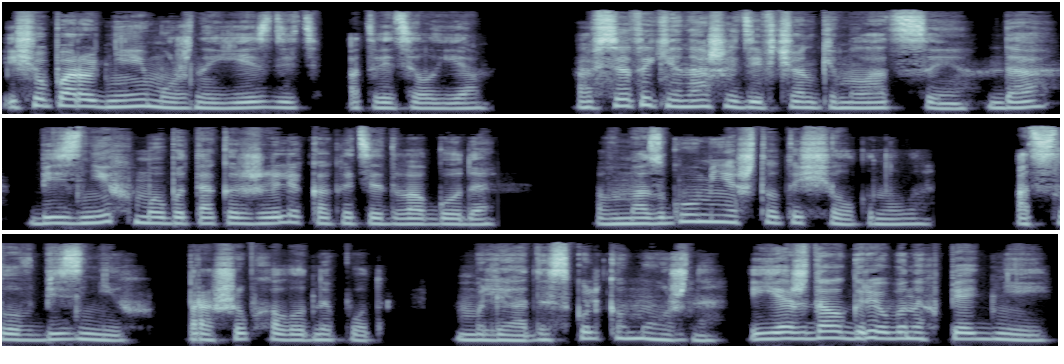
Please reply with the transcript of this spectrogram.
Еще пару дней можно ездить», — ответил я. «А все таки наши девчонки молодцы, да? Без них мы бы так и жили, как эти два года. В мозгу у меня что-то щелкнуло. От слов «без них» прошиб холодный пот. Мля, да сколько можно? Я ждал грёбаных пять дней.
